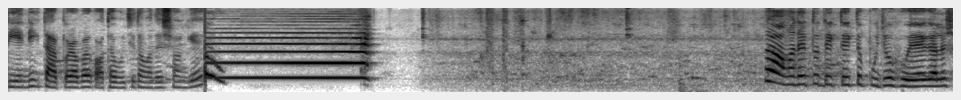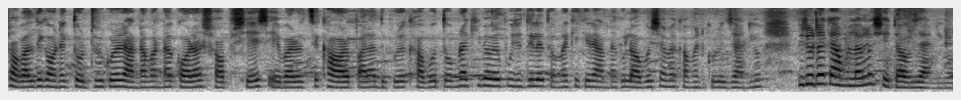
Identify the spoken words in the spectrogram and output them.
দিয়ে নিই তারপর আবার কথা বলছি তোমাদের সঙ্গে। তো আমাদের তো দেখতে দেখতে পুজো হয়ে গেল, সকাল থেকে অনেক তোরঝোর করে রান্নাবান্না করা সব শেষ। এবার হচ্ছে খাওয়ার পালা, দুপুরে খাব। তোমরা কীভাবে পুজো দিলে, তোমরা কী কী রান্নাগুলো অবশ্যই আমাকে কমেন্ট করে জানিও। ভিডিওটা কেমন লাগল সেটাও জানিও।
